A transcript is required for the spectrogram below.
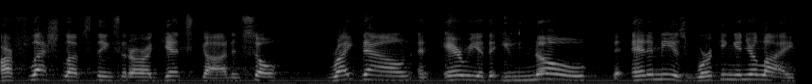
Our flesh loves things that are against God. And so write down an area that you know the enemy is working in your life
